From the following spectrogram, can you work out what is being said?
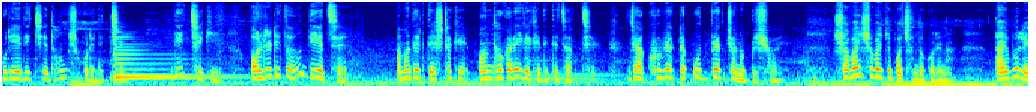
পুড়িয়ে দিচ্ছে, ধ্বংস করে দিচ্ছে। দিচ্ছে কি? অলরেডি তো দিয়েছে। আমাদের দেশটাকে অন্ধকারেই রেখে দিতে চাচ্ছে, যা খুবই একটা উদ্বেগজনক বিষয়। সবাই সবাইকে পছন্দ করে না। তাই বলে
